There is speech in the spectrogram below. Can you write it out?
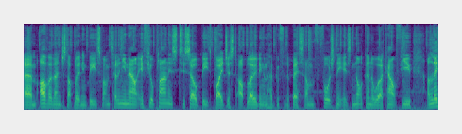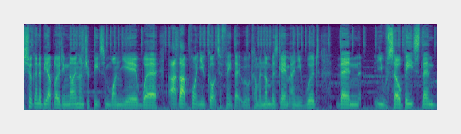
um, other than just uploading beats but I'm telling you now if your plan is to sell beats by just uploading and hoping for the best unfortunately it's not going to work out for you unless you're going to be uploading 900 beats in one year where at that point you've got to think that it will become a numbers game and you would then you sell beats, then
